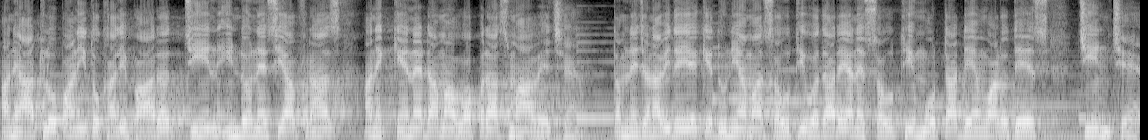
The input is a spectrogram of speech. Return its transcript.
અને આટલું પાણી તો ખાલી ભારત, ચીન, ઇન્ડોનેશિયા ફ્રાન્સ અને કેનેડામાં વપરાશમાં આવે છે. તમને જણાવી દઈએ કે દુનિયામાં સૌથી વધારે અને સૌથી મોટા ડેમવાળો દેશ ચીન છે.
